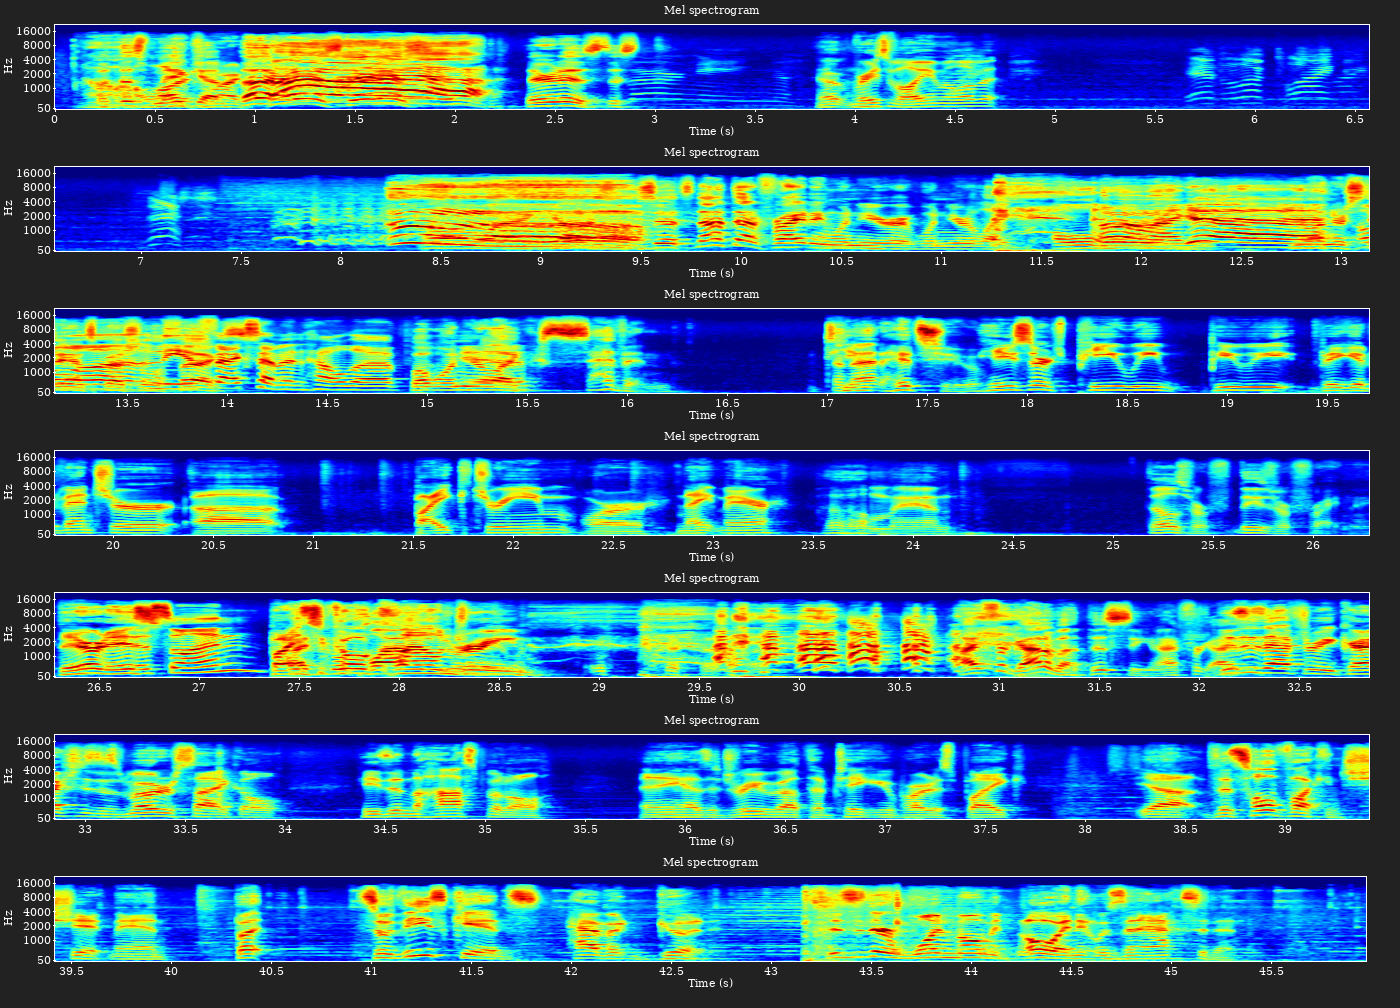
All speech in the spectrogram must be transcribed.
But Oh, this Large makeup. Marge. Oh, there it is. Ah! There it is. There it is. This. burning. Uh, raise volume a little bit. It looked like this. Oh my gosh. So it's not that frightening when you're when you're like older. Oh my and you- God. You understand Well, special and the effects. effects haven't held up. but when you're Yeah. like seven, and that hits you. Can you search Pee Wee Pee Wee Big Adventure uh, Bike Dream or Nightmare? Oh man, those were these were frightening. There it is. this one, Bicycle, Bicycle Clown, Clown Dream. Dream. I forgot about this scene. I forgot. This is after he crashes his motorcycle. He's in the hospital and he has a dream about them taking apart his bike. Yeah, this whole fucking shit, man. But so these kids have it good. This is their one moment. Oh, and it was an accident.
